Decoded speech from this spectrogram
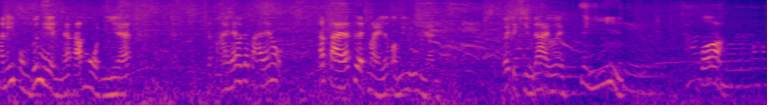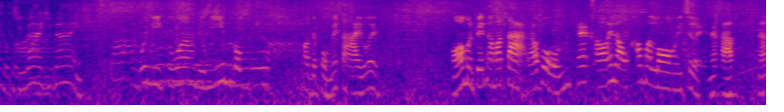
อันนี้ผมเพิ่งเห็นนะครับโหมดนี้นะ จะตายแล้วจะตายแล้ว ถ้าตายแล้วเกิดใหม่แล้วผมไม่รู้เหมือนกัน เฮ้ยแต่คิวได้เว้ย นี่ว้าคิวได้คิวได้ อุ้ยมีตัวมันอยู่นี้มันลงดูเอาแต่ผมไม่ตายเว้ย อ๋อเหมันเป็นอมตะครับผม แค่เขาให้เราเข้ามาลองเฉยๆนะครับ นะ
